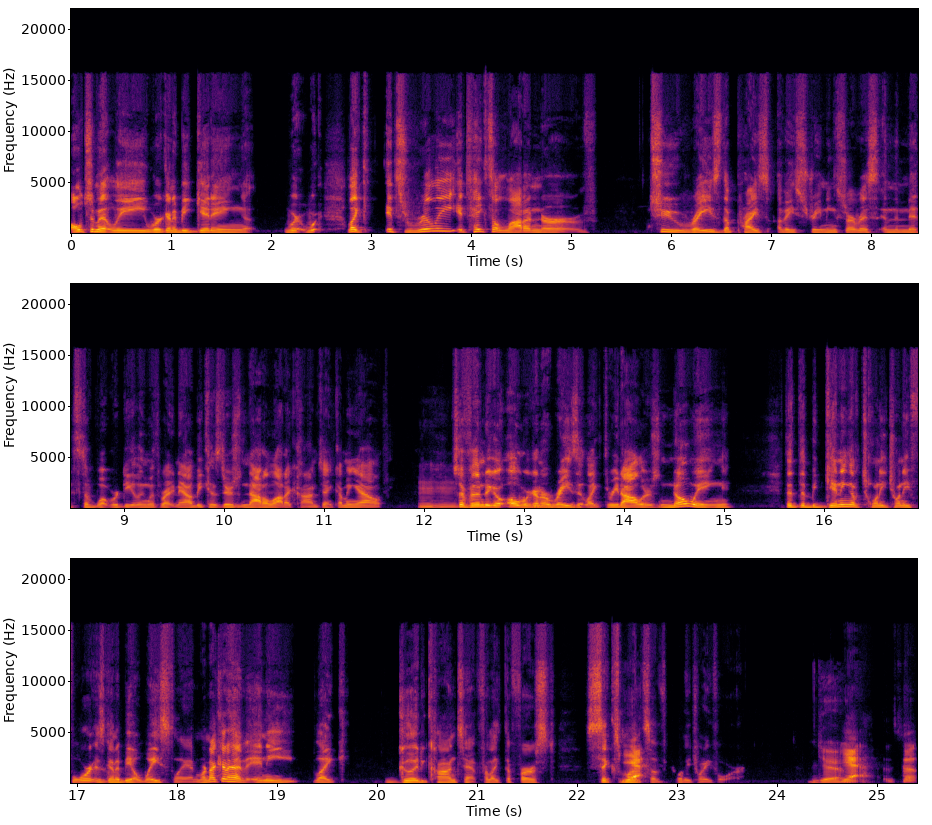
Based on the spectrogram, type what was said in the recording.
ultimately, we're going to be getting. We're, we're like it's really it takes a lot of nerve to raise the price of a streaming service in the midst of what we're dealing with right now because there's not a lot of content coming out. Mhm. So for them to go, oh, we're going to raise it like three dollars, knowing that the beginning of 2024 is going to be a wasteland. We're not going to have any like good content for like the first six Yeah. months of 2024. yeah. Yeah. So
